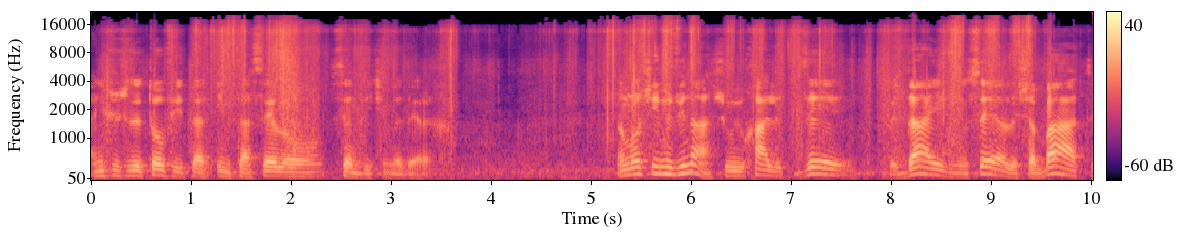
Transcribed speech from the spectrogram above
אני חושב שזה טוב אם תעשה לו סנדוויצ'ים לדרך. למרות שהיא מבינה שהוא יאכל את זה בדייג, נוסע לשבת,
